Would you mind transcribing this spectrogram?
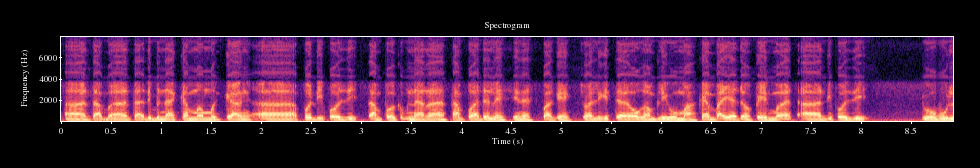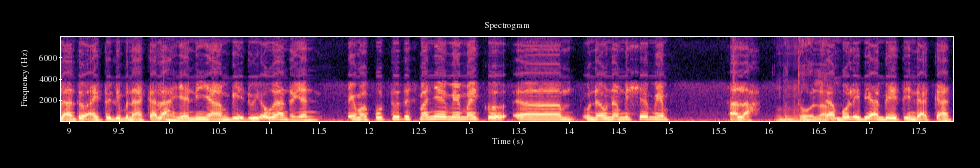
Uh, tak uh, tak dibenarkan memegang uh, apa deposit tanpa kebenaran tanpa ada lesen dan sebagainya. Kecuali kita orang beli rumah kan bayar down payment uh, deposit 2 bulan tu uh, itu dibenarkan lah. Yang ni yang ambil duit orang tu. Yang memang kutu tu sebenarnya memang ikut um, undang-undang Malaysia memang salah. Betul lah. Dan boleh diambil tindakan.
